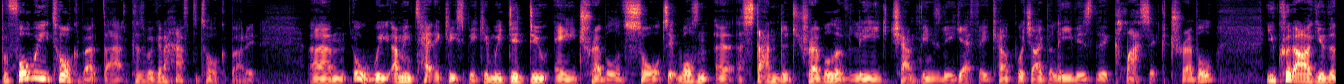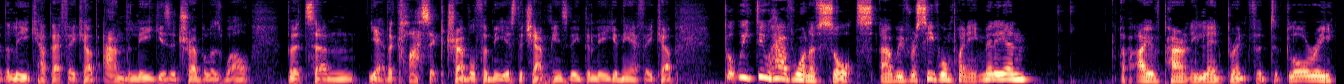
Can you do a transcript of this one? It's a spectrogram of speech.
before we talk about that, because we're going to have to talk about it. Um, oh, we. I mean, technically speaking, we did do a treble of sorts. It wasn't a, a, standard treble of League, Champions League, FA Cup, which I believe is the classic treble. You could argue that the League Cup, FA Cup, and the League is a treble as well. But um, yeah, the classic treble for me is the Champions League, the League, and the FA Cup. But we do have one of sorts. Uh, we've received 1.8 million. I have apparently led Brentford to glory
